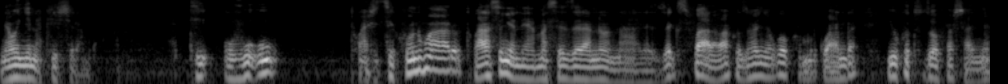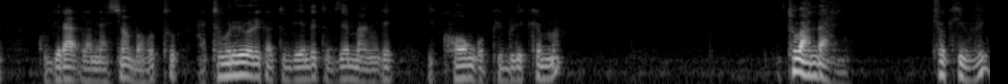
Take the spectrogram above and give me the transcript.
nawe nyine akishyiramo ati ubu twashyitse ku ntwaro twarasenyaniye amasezerano na rezegifari abakozeho nyabwoko mu rwanda yuko tuzofashanya kugira la nation bahutu ati ubu rero reka tugende tubyemange ikongo publikema tubandanye. Cyo kivi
